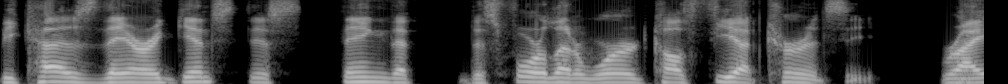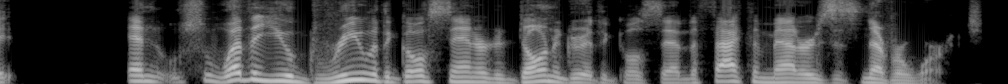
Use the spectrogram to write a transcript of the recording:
because they are against this thing that this four letter word called fiat currency, right? And so whether you agree with the gold standard or don't agree with the gold standard, the fact of the matter is it's never worked.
